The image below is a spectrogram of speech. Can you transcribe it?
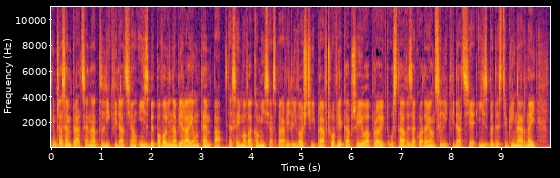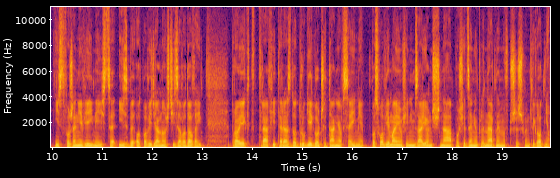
Tymczasem prace nad likwidacją Izby powoli nabierają tempa. Sejmowa Komisja Sprawiedliwości i Praw Człowieka przyjęła projekt ustawy zakładający likwidację Izby Dyscyplinarnej i stworzenie w jej miejsce Izby Odpowiedzialności Zawodowej. Projekt trafi teraz do drugiego czytania w Sejmie. Posłowie mają się nim zająć na posiedzeniu plenarnym w przyszłym tygodniu.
